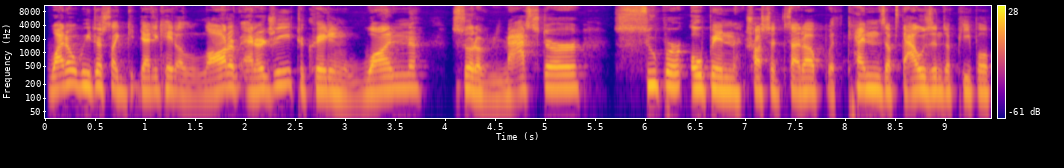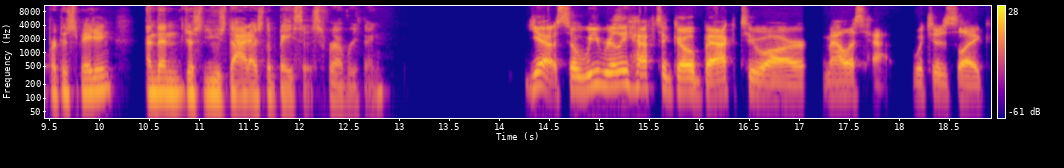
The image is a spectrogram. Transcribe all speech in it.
why don't we just like dedicate a lot of energy to creating one sort of master, super open, trusted setup with tens of thousands of people participating and then just use that as the basis for everything. Yeah, so we really have to go back to our malice hat, which is like,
